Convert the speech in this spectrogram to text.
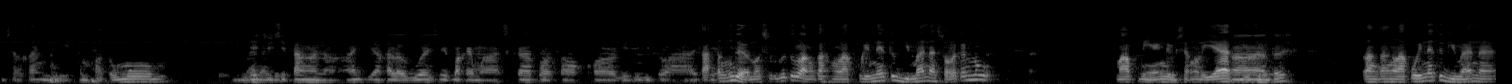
misalkan di tempat umum gitu. gimana ya tuh? cuci tangan aja. Kalau gue sih pakai masker protokol gitu gitu aja. Ta- enggak maksud gue tuh langkah ngelakuinnya tuh gimana? Soalnya kan lu maaf nih ya nggak bisa ngelihat Nah, gitu. terus? Langkah ngelakuinnya tuh gimana?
